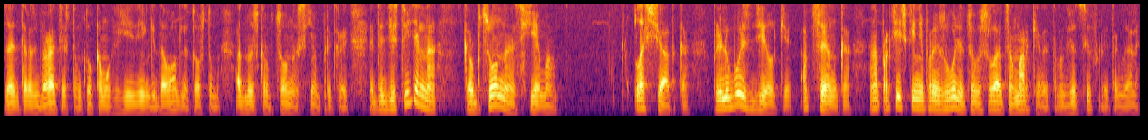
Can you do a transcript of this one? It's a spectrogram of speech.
заняты разбирательством, кто кому какие деньги давал для того, чтобы одну из коррупционных схем прикрыть. Это действительно коррупционная схема, площадка, при любой сделке оценка, она практически не производится, высылаются маркеры, там, две цифры и так далее.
